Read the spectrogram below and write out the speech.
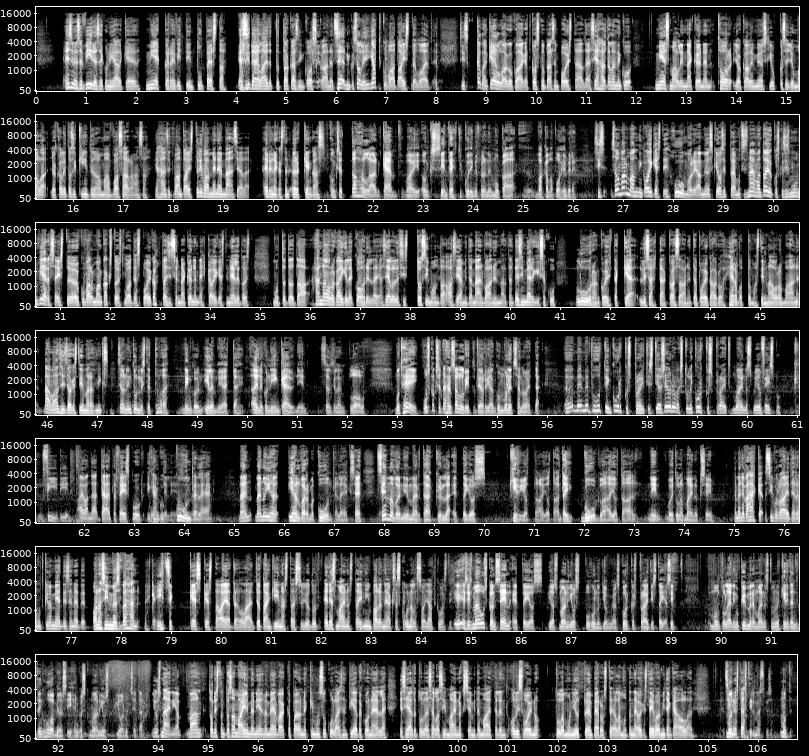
ensimmäisen viiden sekunnin jälkeen miekka revittiin tupesta ja sitä ei laitettu takaisin koskaan. Et se, niin se oli jatkuvaa taistelua. Et, et, siis katon kelloa koko ajan, että koska mä pääsen pois täältä. Ja siellä oli tällainen niin kuin miesmallin näköinen Thor, joka oli myös Jukkosen Jumala, joka oli tosi kiintynyt omaan vasaraansa. Ja hän sitten vaan taisteli vaan menemään siellä erinäköisten örkkien kanssa. Onko se tahallaan camp vai onko siinä tehty kuitenkin sellainen mukaan vakava pohjavire? Siis se on varmaan niin oikeasti huumoria myöskin osittain, mutta siis mä en vaan taju, koska siis mun vieressä istuu joku varmaan 12-vuotias poika, tai siis sen näköinen, ehkä oikeasti 14. Mutta tota, hän nauroi kaikille kohdille ja siellä oli siis tosi monta asiaa, mitä mä en vaan ymmärtänyt. Esimerkiksi joku luuranko yhtäkkiä lysähtää kasaan, niin tämä poika alkoi hervottomasti nauramaan. Mä vaan siis oikeasti ymmärrän, että miksi. Se on niin tunnistettava niin kuin ilmiö, että aina kun niin käy, niin se on silleen lol. Mutta hei, uskotko sä tähän salaliittoteoriaan, kun monet sanoo, että "Ö, me, me puhuttiin kurkkuspraitista ja seuraavaksi tuli kurkkusprite-mainos meidän Facebook-feediin. Aivan tämä, että Facebook ikään kuin Kuuntelee. kuuntelee. Mä en, mä en ole ihan, ihan varma kuunteleeko se. Sen mä voin ymmärtää kyllä, että jos kirjoittaa jotain tai googlaa jotain, niin voi tulla mainoksia. Tämä menee vähän ehkä sivuraiteille, mutta kyllä mä mietin sen, että onhan siinä myös vähän ehkä itse keskeistä ajatella, että jotain kiinnostaisi sun jutut. Edes mainostajia niin paljon, että ne jaksaisi kuunnella sua jatkuvasti. Ja, ja siis mä uskon sen, että jos, jos mä oon just puhunut jonkun kanssa kurkkospraitista ja sitten mulla tulee niinku kymmenen mainosta, mutta mä kiinnitän niitä niinku huomioon siihen, koska mä oon just juonut sitä. Just näin. Ja mä oon todistanut tuon sama ilmiö niin, että mä menen vaikkapa jonnekin mun sukulaisen tietokoneelle ja sieltä tulee sellaisia mainoksia, mitä mä ajattelen, että olisi voinut tulla mun juttujen perusteella, mutta ne oikeasti ei voi mitenkään olla. Et, et siinä Mut- tästä ilmiöstä kyse. Mutta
